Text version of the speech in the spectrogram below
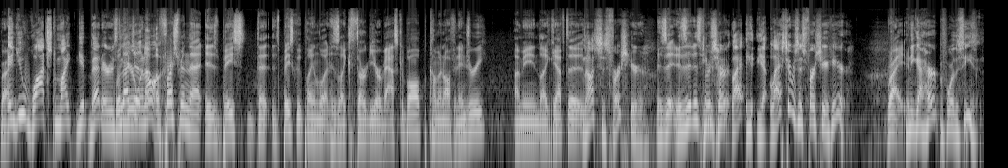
Right. And you watched Mike get better as well, the year just went a, on. a freshman that is based that is basically playing what his like third year of basketball, coming off an injury. I mean, like you have to. no, it's his first year. Is it is it his He first year? La- yeah, last year was his first year here. Right. and he got hurt before the season,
